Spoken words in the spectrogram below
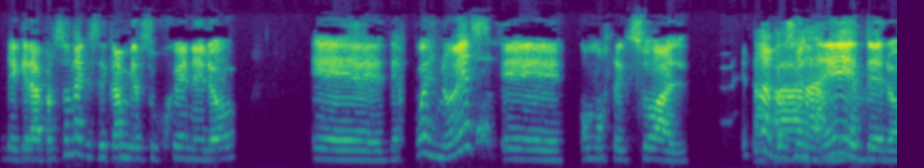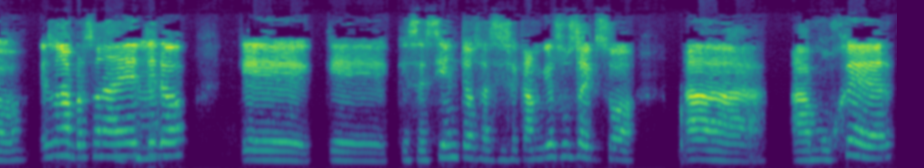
de que la persona que se cambia su género eh, después no es eh, homosexual, es una Ah, persona también. hetero, es una persona hetero que, que, que se siente, o sea, si se cambió su sexo a, a mujer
